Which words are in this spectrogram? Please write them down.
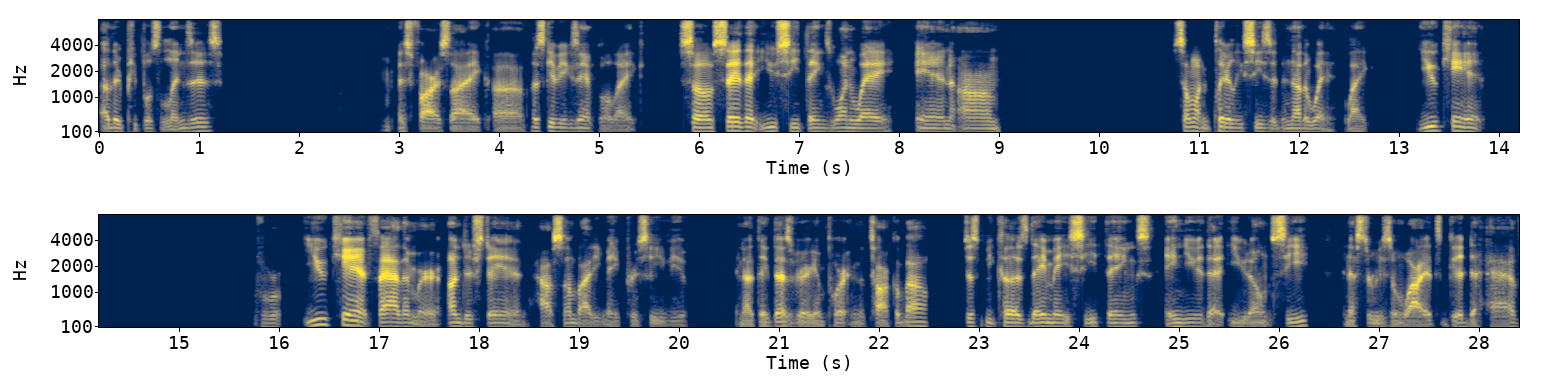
other people's lenses as far as like uh let's give you an example like so say that you see things one way and um someone clearly sees it another way like you can't you can't fathom or understand how somebody may perceive you and i think that's very important to talk about just because they may see things in you that you don't see and that's the reason why it's good to have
